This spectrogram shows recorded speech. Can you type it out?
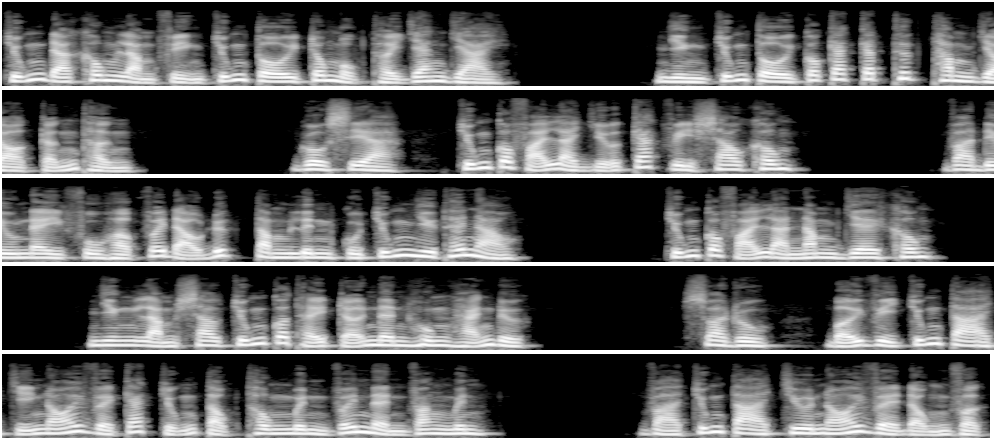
Chúng đã không làm phiền chúng tôi trong một thời gian dài. Nhưng chúng tôi có các cách thức thăm dò cẩn thận. Gosia, chúng có phải là giữa các vì sao không? Và điều này phù hợp với đạo đức tâm linh của chúng như thế nào? Chúng có phải là năm dê không? Nhưng làm sao chúng có thể trở nên hung hãn được? Soaru, bởi vì chúng ta chỉ nói về các chủng tộc thông minh với nền văn minh. Và chúng ta chưa nói về động vật.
